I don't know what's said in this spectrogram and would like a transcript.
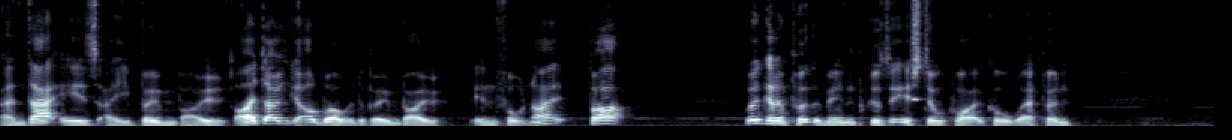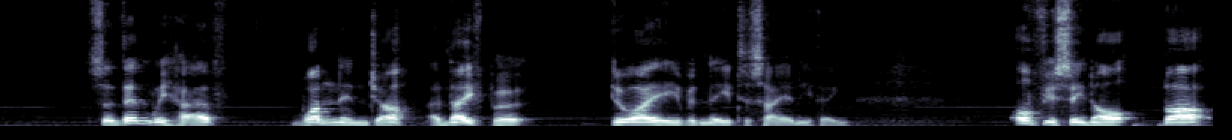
And that is a boom bow. I don't get on well with the boom bow in Fortnite, but we're going to put them in because it is still quite a cool weapon. So then we have one ninja, and they've put, do I even need to say anything? Obviously not, but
